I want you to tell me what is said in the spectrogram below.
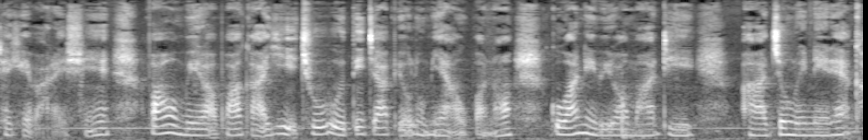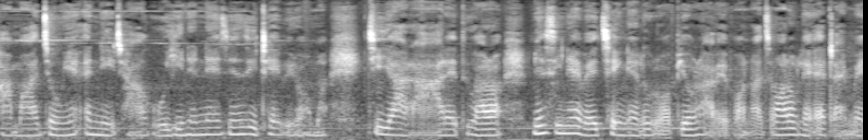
ထည့်ခဲ့ပါတယ်ရှင်။အဖွားကိုမေးတော့အဖွားကရေအချိုးကိုတိကျပြောလို့မရဘူးပေါ့နော်။ကိုကနေပြီးတော့မှဒီ အာဂျုံတွေနေတဲ့အခါမှာဂျုံရဲ့အနေထားကိုရေနည်းနည်းချင်းစီထည့်ပြီးတော့မှကြည်ရတာတဲ့သူကတော့မျက်စိနဲ့ပဲချိန်တယ်လို့တော့ပြောတာပဲပေါ့နော်ကျမတို့လည်းအဲ့အတိုင်းပဲ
